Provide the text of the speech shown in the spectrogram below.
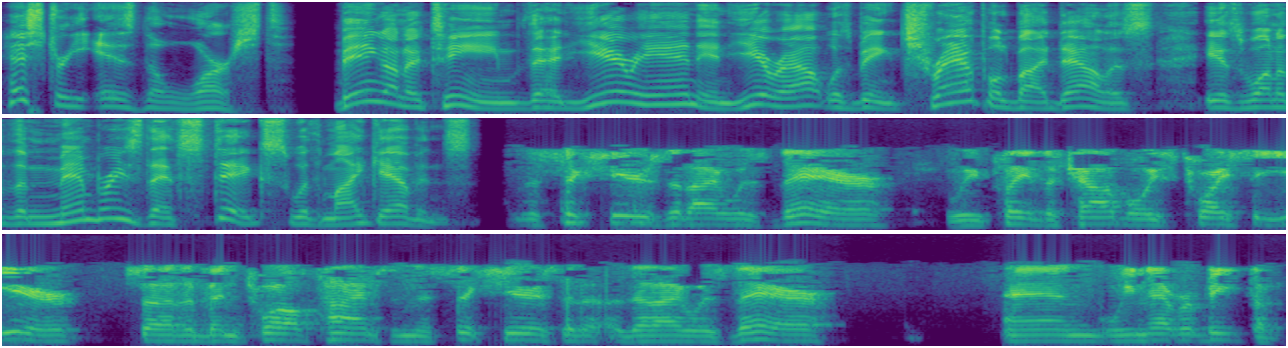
History is the worst. Being on a team that year in and year out was being trampled by Dallas is one of the memories that sticks with Mike Evans. The six years that I was there, we played the Cowboys twice a year. So it had been 12 times in the six years that, that I was there, and we never beat them.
